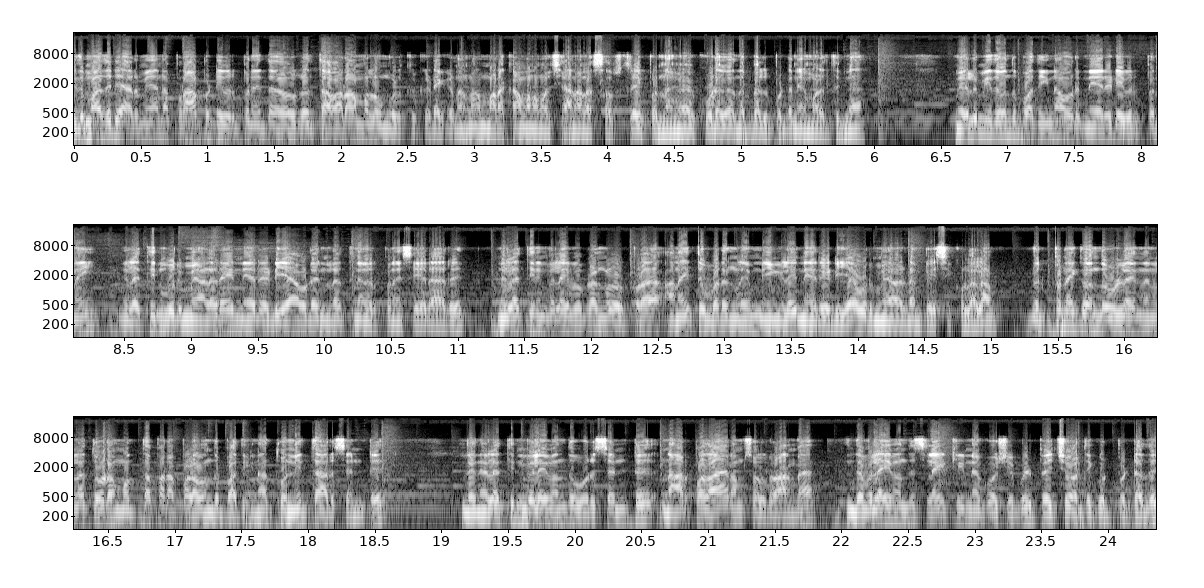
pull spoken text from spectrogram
இது மாதிரி அருமையான ப்ராப்பர்ட்டி விற்பனை தகவல்கள் தவறாமல் உங்களுக்கு கிடைக்கணும்னா மறக்காமல் நம்ம சேனலை சப்ஸ்கிரைப் பண்ணுங்கள் கூடவே அந்த பெல் பட்டனையும் அழுத்துங்க மேலும் இது வந்து பார்த்தீங்கன்னா ஒரு நேரடி விற்பனை. நிலத்தின் உரிமையாளரே நேரடியாக அவருடைய நிலத்தினை விற்பனை செய்கிறாரு நிலத்தின் விலை விவரங்கள் உட்பட அனைத்து விவரங்களையும் நீங்களே நேரடியாக உரிமையாளரிடம் பேசிக்கொள்ளலாம். விற்பனைக்கு வந்து உள்ள இந்த நிலத்தோட மொத்த பரப்பளவு வந்து பார்த்தீங்கன்னா தொண்ணூத்தாறு சென்ட் இந்த நிலத்தின் விலை வந்து ஒரு சென்ட் நாற்பதாயிரம் சொல்றாங்க. இந்த விலை வந்து ஸ்லைட்லி நெகோஷியபிள் பேச்சுவார்த்தைக்கு உட்பட்டது.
